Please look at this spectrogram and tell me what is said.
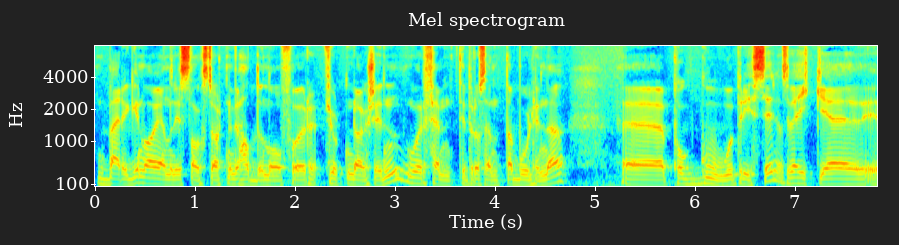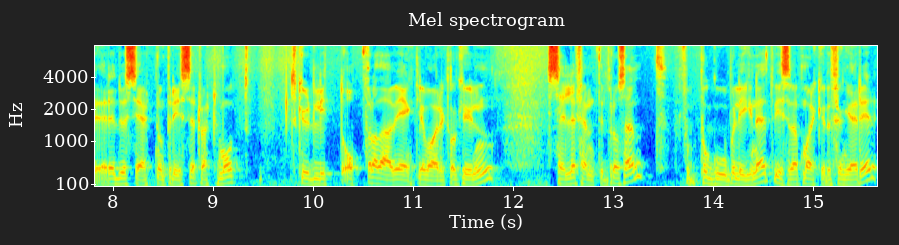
Bergen var en av de salgsstartene vi hadde nå for 14 dager siden, hvor 50% av boligene på gode priser. Altså Vi har ikke redusert noen priser, tvert imot skrudd litt opp fra der vi egentlig var i kalkylen. Selger 50% på god beliggenhet, viser at markedet fungerer.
